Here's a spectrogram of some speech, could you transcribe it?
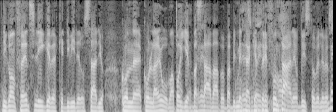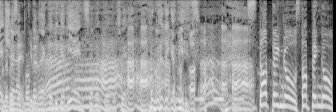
di Conference League perché divide lo stadio con, con la Roma, poi gli bastava probabilmente anche a tre fontane, no. ho visto per le persone Beh, presenti. problema ah, di capienza, perché, sì, ah, problema di capienza. stop and go, stop and go.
